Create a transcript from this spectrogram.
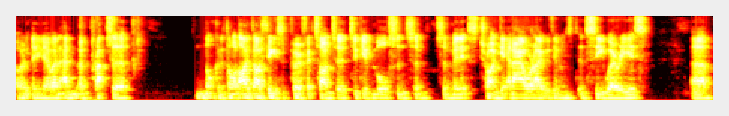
uh, you know, and, and, and perhaps a not going to. I, I think it's a perfect time to to give Mawson some some minutes, try and get an hour out of him and, and see where he is. Um, I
